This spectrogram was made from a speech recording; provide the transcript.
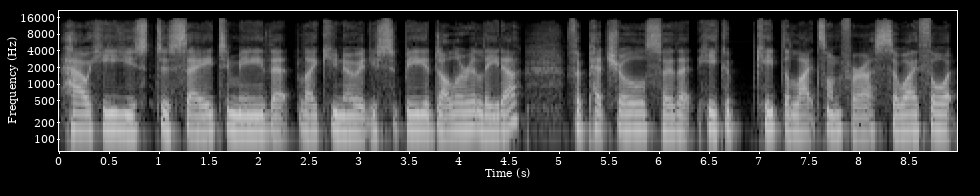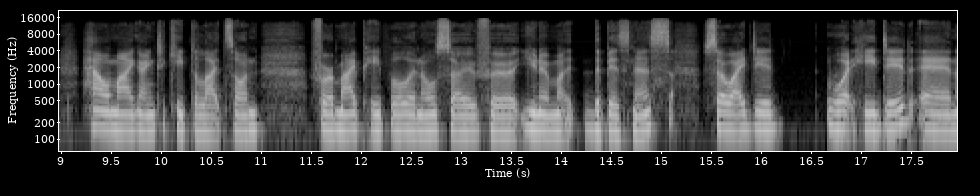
how he used to say to me that, like, you know, it used to be a dollar a litre for petrol so that he could keep the lights on for us. So I thought, how am I going to keep the lights on for my people and also for, you know, my, the business? So I did what he did and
